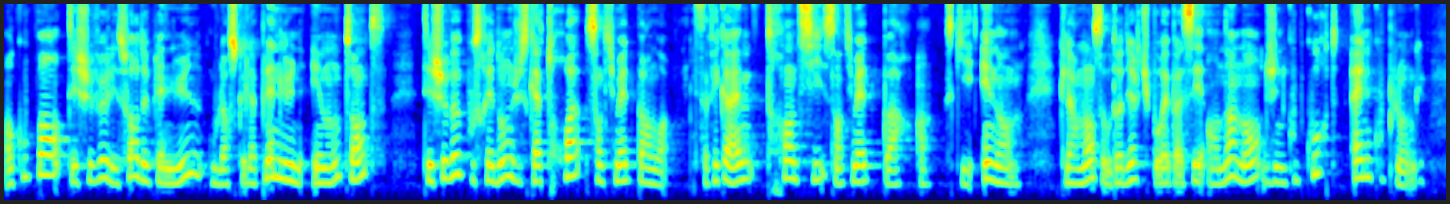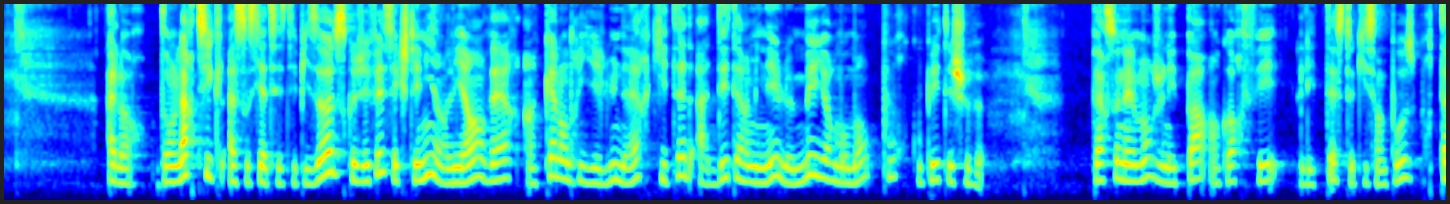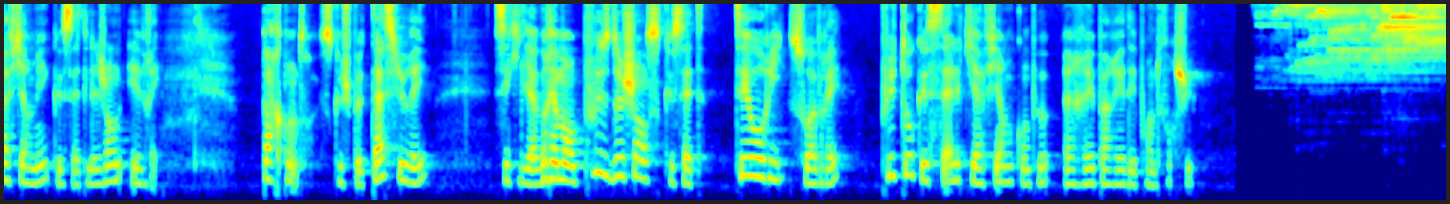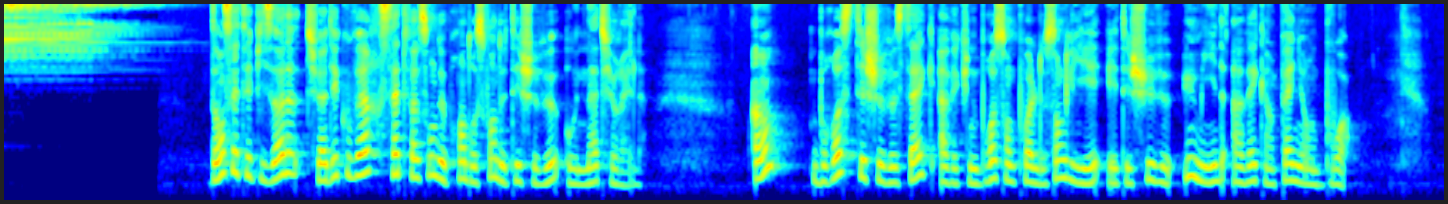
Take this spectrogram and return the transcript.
En coupant tes cheveux les soirs de pleine lune ou lorsque la pleine lune est montante, tes cheveux pousseraient donc jusqu'à 3 cm par mois. Ça fait quand même 36 cm par an, ce qui est énorme. Clairement, ça voudrait dire que tu pourrais passer en un an d'une coupe courte à une coupe longue. Alors, dans l'article associé à cet épisode, ce que j'ai fait, c'est que je t'ai mis un lien vers un calendrier lunaire qui t'aide à déterminer le meilleur moment pour couper tes cheveux. Personnellement, je n'ai pas encore fait les tests qui s'imposent pour t'affirmer que cette légende est vraie. Par contre, ce que je peux t'assurer, c'est qu'il y a vraiment plus de chances que cette théorie soit vraie plutôt que celle qui affirme qu'on peut réparer des points de fourchus. Dans cet épisode, tu as découvert cette façon de prendre soin de tes cheveux au naturel. 1. Brosse tes cheveux secs avec une brosse en poil de sanglier et tes cheveux humides avec un peigne en bois.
